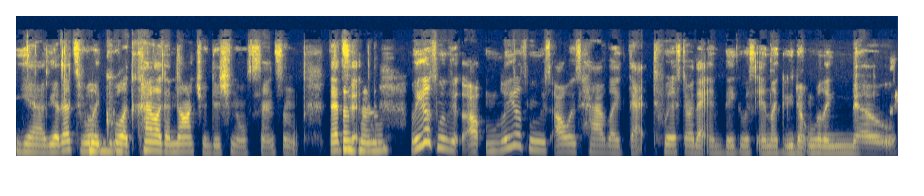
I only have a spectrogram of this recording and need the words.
Yeah, yeah, that's really cool. Mhm. Like kind of like a non-traditional sense, and that's it. Mhm. Leo's movie. Uh, Leo's movies always have like that twist or that ambiguous end, like you don't really know.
